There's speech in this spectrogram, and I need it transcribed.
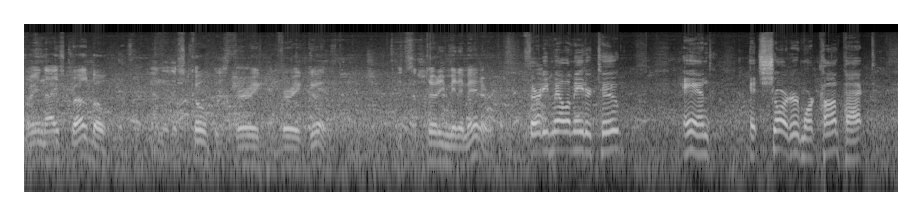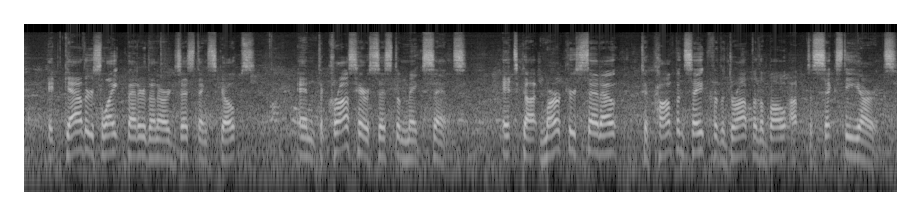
very nice crossbow. And the scope is very, very good. It's a 30 millimeter. 30 millimeter tube, and it's shorter, more compact. It gathers light better than our existing scopes, and the crosshair system makes sense. It's got markers set out to compensate for the drop of the bow up to 60 yards.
